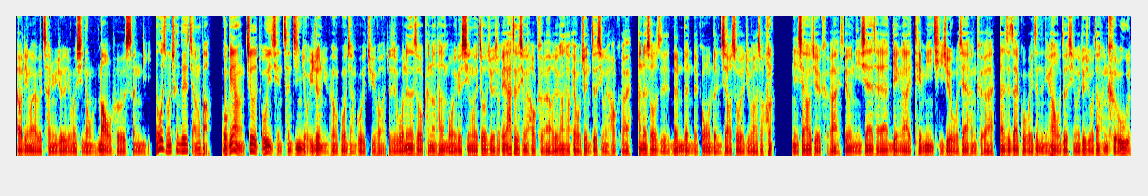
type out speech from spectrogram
还有另外一个成语，就是有没有形容貌合神离？那为什么出现这些讲法？我跟你讲，就我以前曾经有一任女朋友跟我讲过一句话，就是我那个时候看到她的某一个行为之后，觉得说，哎，她这个行为好可爱。我就跟她讲，哎，我觉得你这个行为好可爱。她那时候只冷冷的跟我冷笑说一句话，说，哼，你现在会觉得可爱，是因为你现在才在恋爱甜蜜期，觉得我现在很可爱。但是再过过一阵子，你看我这个行为，就觉得我这样很可恶了。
